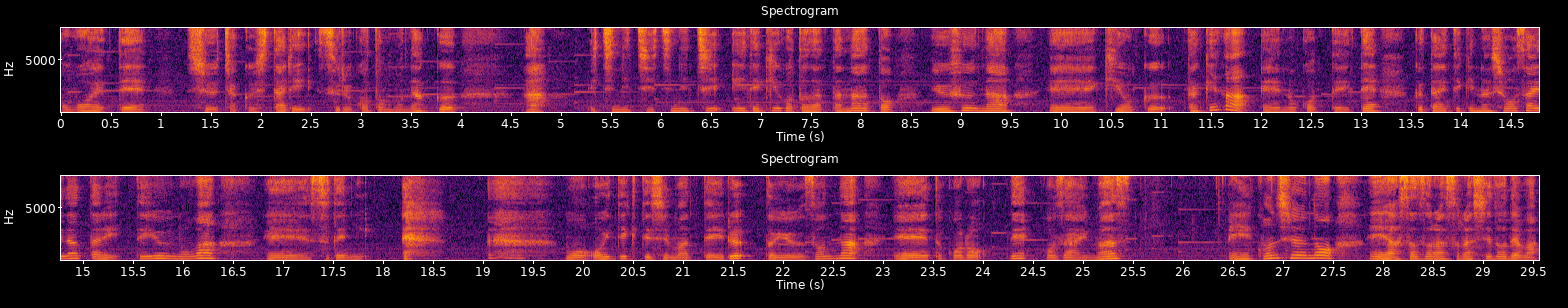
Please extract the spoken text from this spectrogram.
覚えて執着したりすることもなくあ一日一日いい出来事だったなというふうな、えー、記憶だけが、えー、残っていて具体的な詳細だったりっていうのはすで、えー、に もう置いてきてしまっているというそんな、えところでございます。えー、今週の、えー、朝空空しどでは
